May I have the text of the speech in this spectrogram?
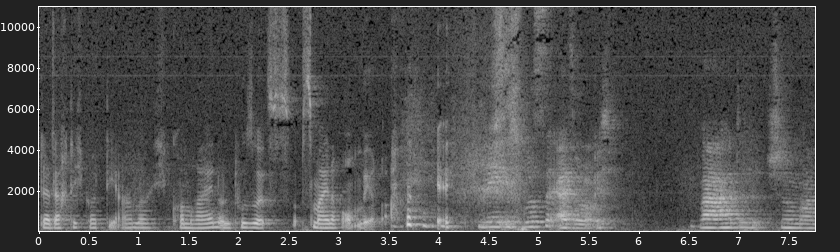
da dachte ich, Gott, die Arme, ich komme rein und tu so, als ob es mein Raum wäre. Nee, ich wusste, also ich war, hatte schon mal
